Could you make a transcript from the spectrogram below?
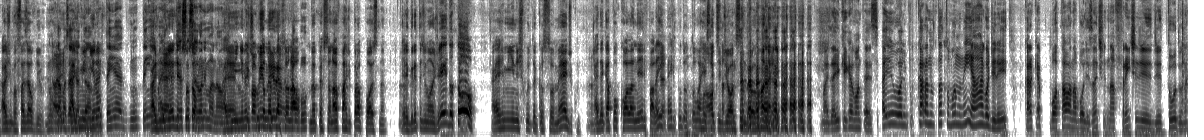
As- Vou fazer ao vivo. Não Aí, tá mais as meninas- não tem, é- não tem as mais meninas testosterona em Manaus. As É, meninas escutam meu personal. Acabou. Meu personal faz de propósito, né? Ele grita de longe, ei, doutor! Aí as meninas escutam que eu sou médico, aí daqui a pouco cola nele e fala, ei, É. pede pro doutor uma Uma receita oxa. de oxandrolona aí. Mas aí o que que acontece? Aí eu olho pro cara não tá tomando nem água direito. O cara quer botar o anabolizante na frente de, de tudo, né?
